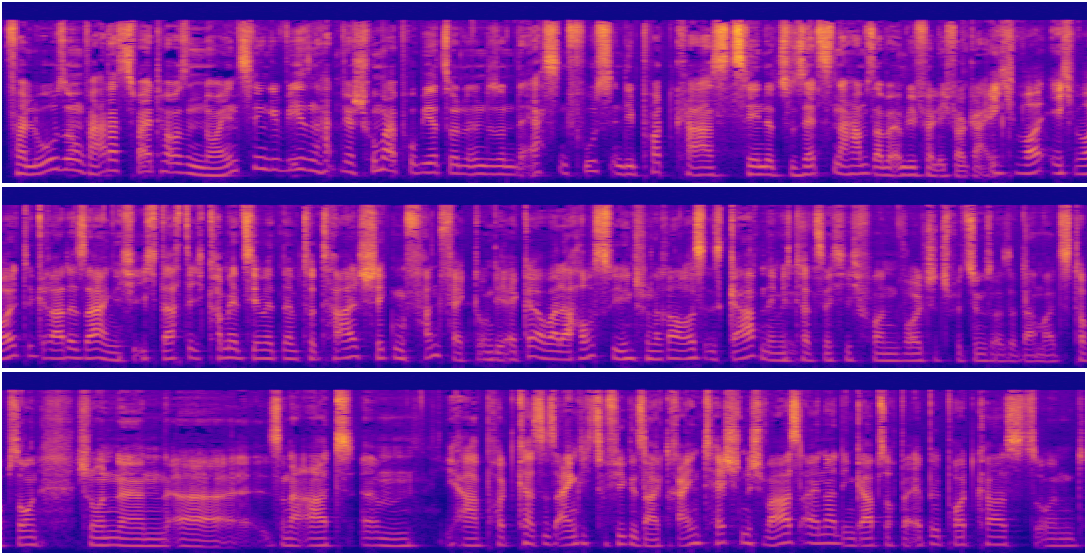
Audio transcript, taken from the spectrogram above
Verlosung, war das 2019 gewesen? Hatten wir schon mal probiert, so, so einen ersten Fuß in die Podcast-Szene zu setzen, da haben sie aber irgendwie völlig vergeigt. Ich, woll, ich wollte gerade sagen, ich, ich dachte, ich komme jetzt hier mit einem total schicken Fun-Fact um die Ecke, aber da haust du ihn schon raus. Es gab nämlich tatsächlich von Voltage, beziehungsweise damals Top Zone, schon einen, äh, so eine Art, ähm, ja, Podcast ist eigentlich zu viel gesagt. Rein technisch war es einer, den gab es auch bei Apple Podcasts und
